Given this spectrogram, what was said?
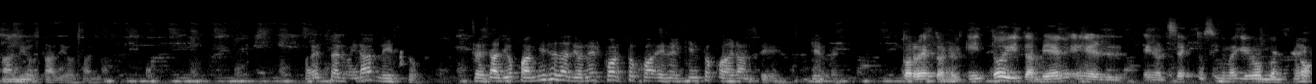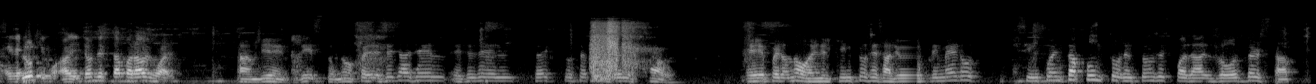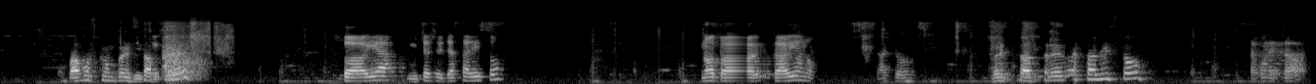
Salió, salió, salió. Puedes terminar, listo. Se salió, para mí se salió en el cuarto, cua- en el quinto cuadrante, Gilbert. Correcto, en el quinto y también en el, en el sexto, si no me equivoco. En el No, en el último, ahí donde está parado igual. También, listo. No, pero ese ya es el, ese es el sexto, séptimo. Eh, pero no, en el quinto se salió primero 50 puntos entonces para el robot Verstappen. Vamos con Verstappen 3. Todavía, muchachos, ¿ya está listo? No, todavía, todavía no. Verstappen 3 no está listo. ¿Está conectado?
